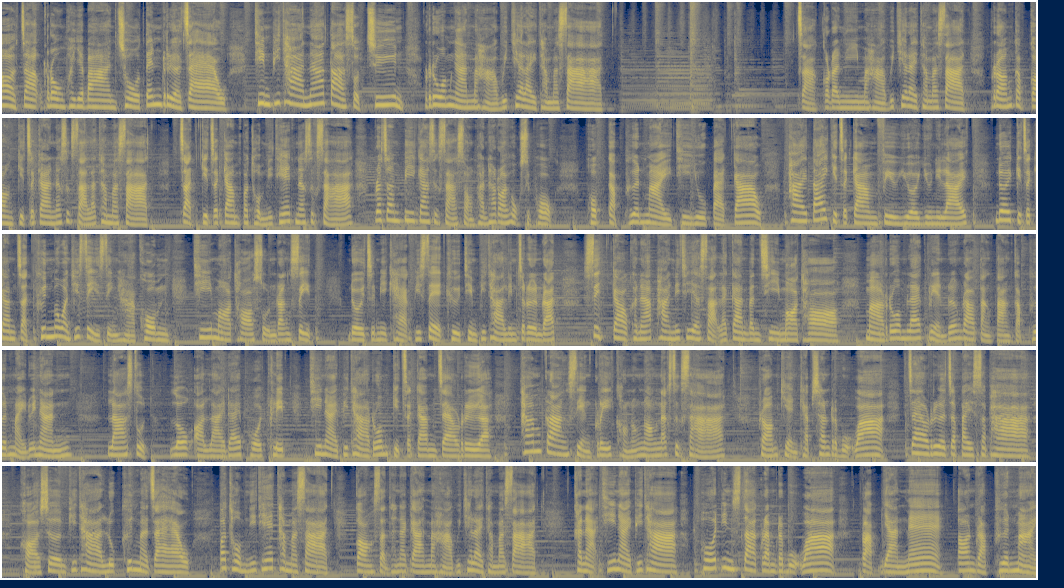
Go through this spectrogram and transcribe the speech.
ออกจากโรงพยาบาลโชว์เต้นเรือแจว ทิมพิธาหน้าตาสดชื่น ร่วมงานมหาวิทยาลัยธรรมศาสตร์ จากกรณีมหาวิทยาลัยธรรมศาสตร์ พร้อมกับกองกิจการนักศึกษาและธรรมศาสตร์ จัดกิจกรรมปฐมนิเทศนักศึกษา ประจำปีการศึกษา 2566 พบกับเพื่อนใหม่ TU89 ภายใต้กิจกรรม Feel Your Uni Life โดยกิจกรรมจัดขึ้นเมื่อวันที่ 4 สิงหาคม ที่มทศูนย์รังสิตโดยจะมีแขกพิเศษคือทิมพิธาลิมเจริญรัตน์สิทธิ์เก่าคณะพาณิชยศาสตร์และการบัญชีมท มาร่วมแลกเปลี่ยนเรื่องราวต่างๆ กับเพื่อนใหม่ด้วยนั้น ล่าสุดโลกออนไลน์ได้โพสต์คลิป ที่นายพิธาร่วมกิจกรรมแจวเรือ ท่ามกลางเสียงกรี๊ดของน้องๆนนักศึกษา พร้อมเขียนแคปชั่นระบุว่า แจวเรือจะไปสภา ขอเชิญพิธาลุกขึ้นมาแจว ปฐมนิเทศธรรมศาสตร์ กองสันทนาการมหาวิทยาลัยธรรมศาสตร์ ขณะที่นายพิธาโพสต์อินสตาแกรมระบุว่า กลับยานแม่ต้อนรับเพื่อนใหม่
